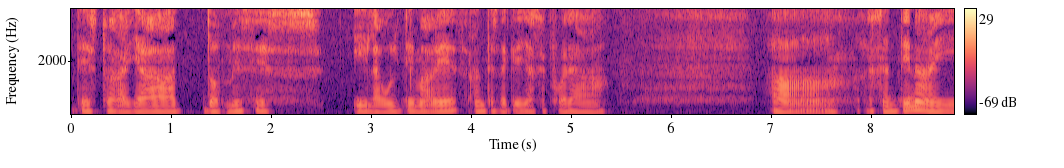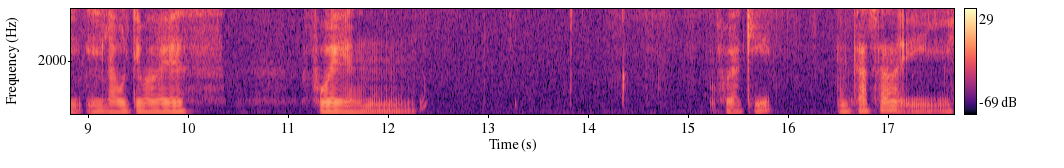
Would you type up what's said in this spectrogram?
De esto era ya dos meses y la última vez, antes de que ella se fuera a Argentina y, y la última vez fue en fue aquí en casa y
